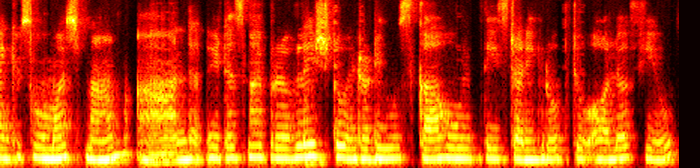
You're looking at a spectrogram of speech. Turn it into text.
Thank you so much, ma'am. And it is my privilege to introduce Ka Homeopathy Study Group to all of you.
